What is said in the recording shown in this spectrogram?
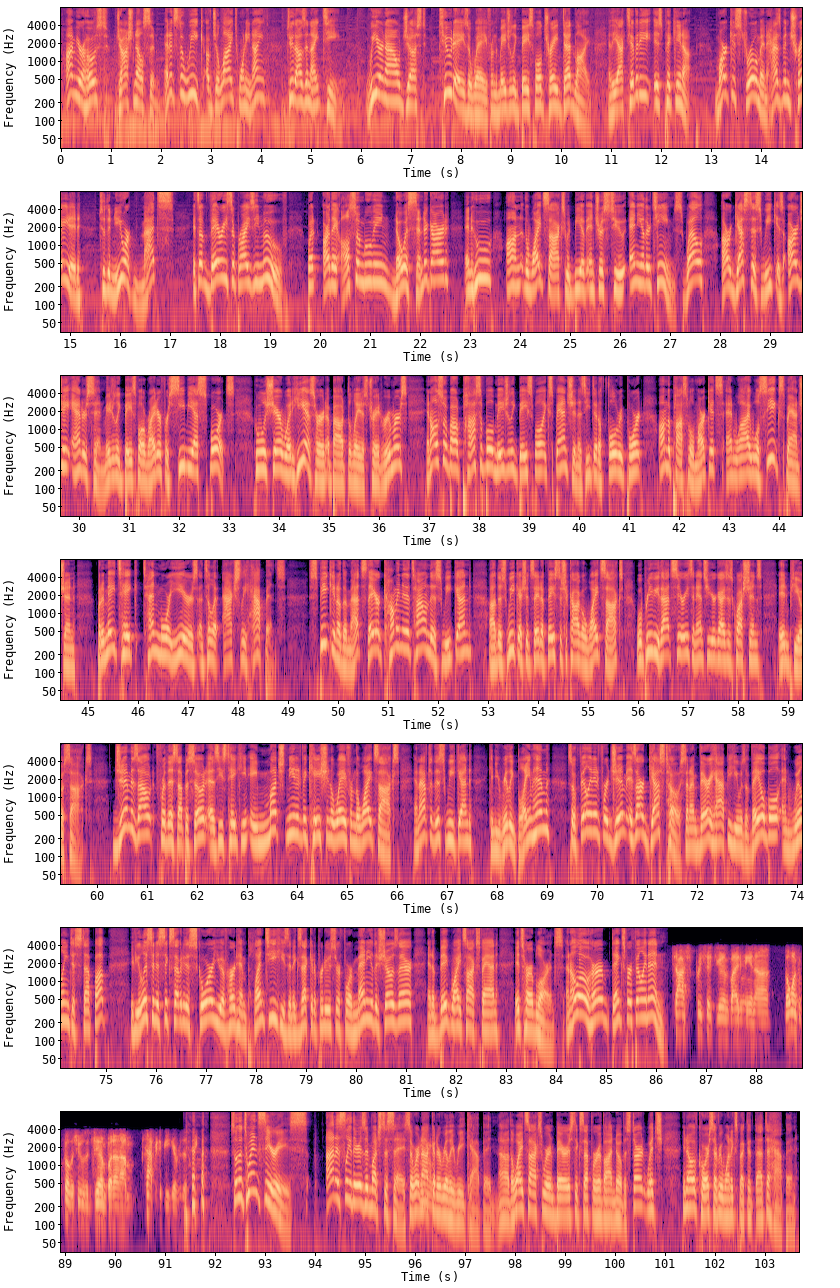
I'm your host, Josh Nelson, and it's the week of July 29th, 2019. We are now just two days away from the Major League Baseball trade deadline, and the activity is picking up. Marcus Stroman has been traded to the New York Mets. It's a very surprising move. But are they also moving Noah Syndergaard? And who on the White Sox would be of interest to any other teams? Well, our guest this week is RJ Anderson, Major League Baseball writer for CBS Sports, who will share what he has heard about the latest trade rumors and also about possible Major League Baseball expansion, as he did a full report on the possible markets and why we'll see expansion, but it may take 10 more years until it actually happens. Speaking of the Mets, they are coming into town this weekend, uh, this week, I should say, to face the Chicago White Sox. We'll preview that series and answer your guys' questions in PO Sox. Jim is out for this episode as he's taking a much needed vacation away from the White Sox. And after this weekend, can you really blame him? So, filling in for Jim is our guest host, and I'm very happy he was available and willing to step up. If you listen to 670 The Score, you have heard him plenty. He's an executive producer for many of the shows there and a big White Sox fan. It's Herb Lawrence. And hello, Herb. Thanks for filling in. Josh, appreciate you inviting me. And uh, don't want to fill the shoes of Jim, but I'm happy to be here for this week. so the Twin Series. Honestly, there isn't much to say, so we're not mm-hmm. going to really recap it. Uh, the White Sox were embarrassed except for Ivan Nova's start, which, you know, of course, everyone expected that to happen.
